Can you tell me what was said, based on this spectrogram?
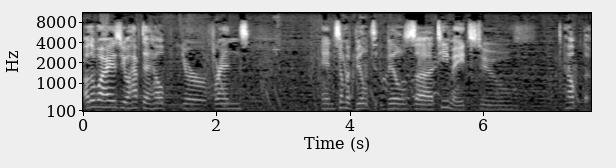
Otherwise, you'll have to help your friends and some of Bill Bill's uh, teammates to help them.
